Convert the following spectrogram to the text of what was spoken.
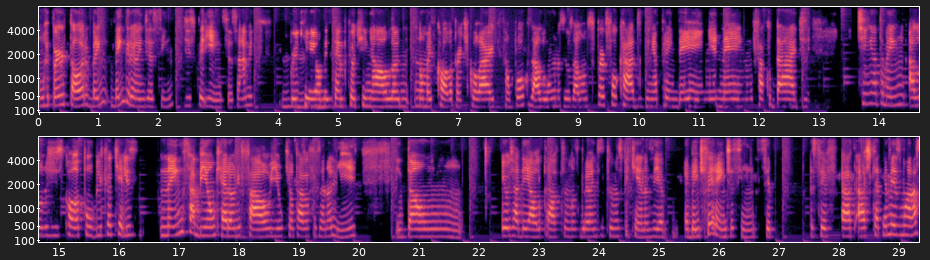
um repertório bem, bem grande, assim, de experiência, sabe? Uhum. Porque ao mesmo tempo que eu tinha aula numa escola particular, que são poucos alunos, e os alunos super focados em aprender, em Enem, em faculdade, tinha também alunos de escola pública que eles nem sabiam que era Unifal e o que eu estava fazendo ali. Então, eu já dei aula para turmas grandes e turmas pequenas, e é, é bem diferente, assim. Você, acho que até mesmo as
